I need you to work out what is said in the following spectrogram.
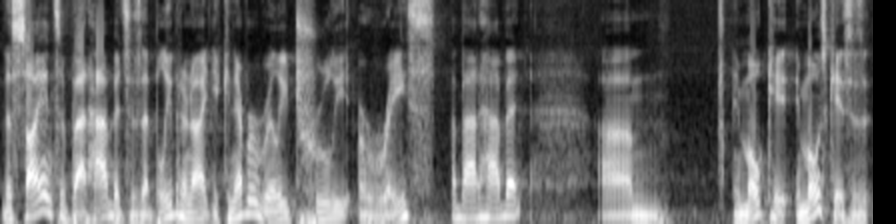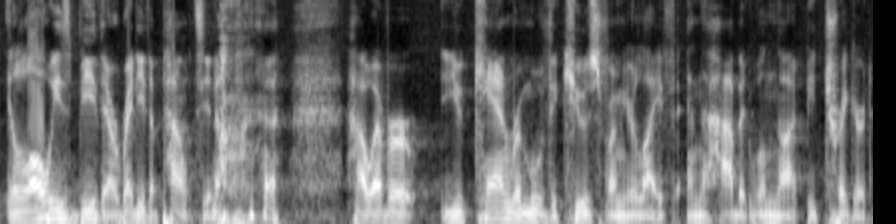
the science of bad habits is that, believe it or not, you can never really truly erase a bad habit. Um, in, mo- in most cases, it'll always be there, ready to pounce, you know. However, you can remove the cues from your life and the habit will not be triggered.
